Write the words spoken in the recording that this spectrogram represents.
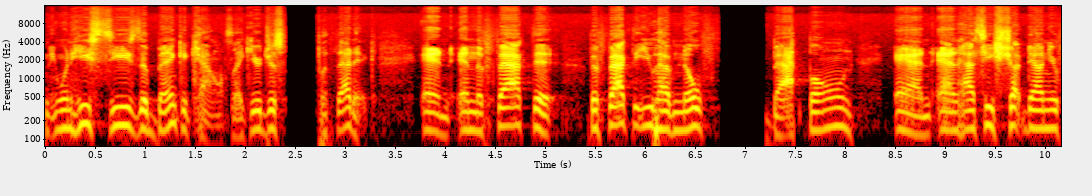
when he sees the bank accounts, like you're just pathetic. And and the fact that the fact that you have no backbone, and and has he shut down your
